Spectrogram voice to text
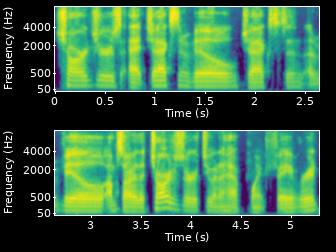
Chargers at Jacksonville. Jacksonville. I'm sorry. The Chargers are a two and a half point favorite.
